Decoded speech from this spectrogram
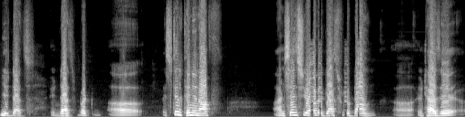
It does it does but uh, still thin enough and since you have a gas flow down uh, it has a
